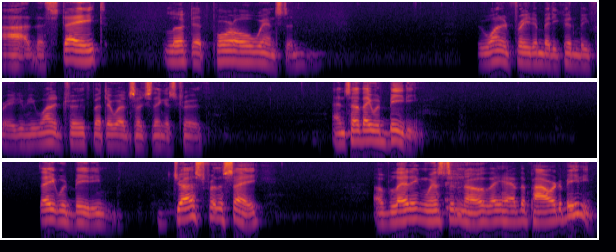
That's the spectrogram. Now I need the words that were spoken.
Uh, the state looked at poor old Winston, who wanted freedom, but he couldn't be freedom. He wanted truth, but there wasn't such thing as truth. And so they would beat him state would beat him just for the sake of letting Winston know they have the power to beat him.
